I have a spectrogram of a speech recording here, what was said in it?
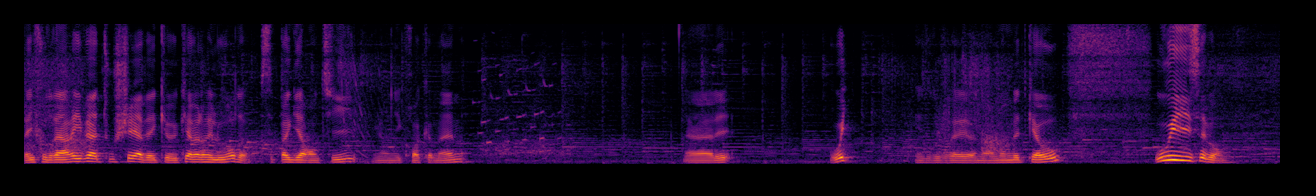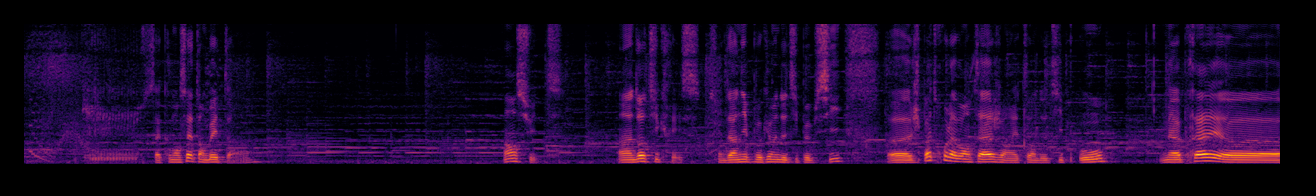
Là, il faudrait arriver à toucher avec euh, cavalerie lourde. C'est pas garanti, mais on y croit quand même. Allez. Oui. Il devrait euh, normalement me mettre KO. Oui, c'est bon. Ça commence à être embêtant. Hein. Ensuite, un Denticris, son dernier Pokémon de type Psy. Euh, J'ai pas trop l'avantage en étant de type eau. Mais après, euh...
